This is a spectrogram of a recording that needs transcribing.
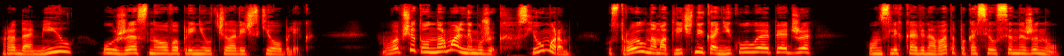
Радомил уже снова принял человеческий облик. «Вообще-то он нормальный мужик, с юмором. Устроил нам отличные каникулы, опять же». Он слегка виновато покосился на жену.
